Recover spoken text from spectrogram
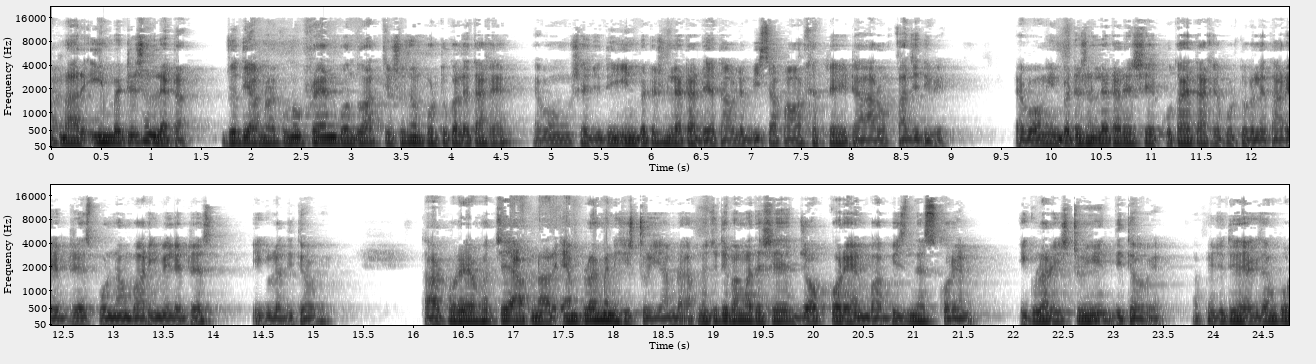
আপনার ইনভাইটেশন লেটার যদি আপনার কোনো ফ্রেন্ড বন্ধু আত্মীয় স্বজন পর্তুগালে থাকে এবং সে যদি ইনভাইটেশন লেটার দেয়, তাহলে ভিসা পাওয়ার ক্ষেত্রে এটা আরও কাজে দিবে। এবং ইনভাইটেশন লেটারে সে কোথায় থাকে পর্তুগালে, তার address phone number email address এগুলো দিতে হবে। তারপরে হচ্ছে আপনার এমপ্লয়মেন্ট হিস্টোরি আমরা, আপনি যদি বাংলাদেশে জব করেন বা বিজনেস করেন, এগুলার হিস্টোরি দিতে হবে। আপনি যদি এক্সাম্পল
